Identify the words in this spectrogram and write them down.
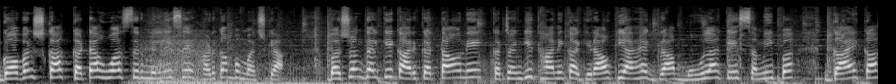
गौवंश का कटा हुआ सिर मिलने से हड़कंप मच गया। बजरंग दल के कार्यकर्ताओं ने कटंगी थाने का घेराव किया है। ग्राम मोहला के समीप गाय का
